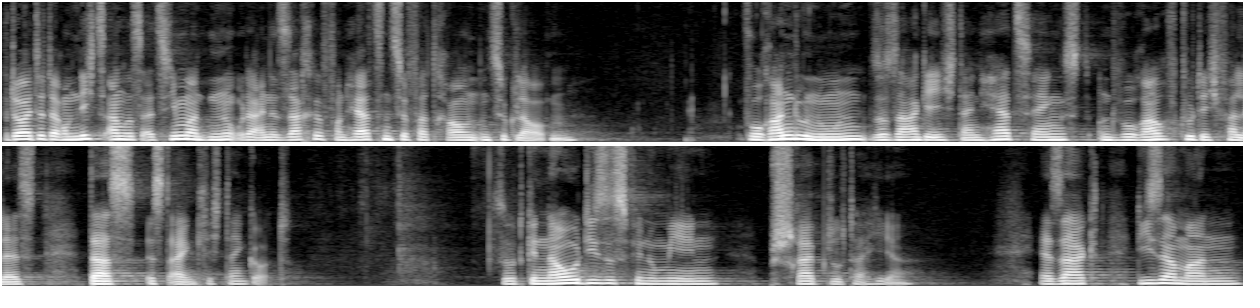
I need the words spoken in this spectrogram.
bedeutet darum nichts anderes, als jemandem oder eine Sache von Herzen zu vertrauen und zu glauben. Woran du nun, so sage ich, dein Herz hängst und worauf du dich verlässt, das ist eigentlich dein Gott. So genau dieses Phänomen beschreibt Luther hier. Er sagt, dieser Mann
